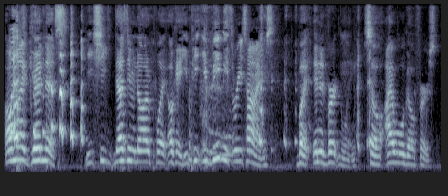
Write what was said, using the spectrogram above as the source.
Oh What? my goodness! You- she doesn't even know how to play. Okay, you pe- you beat me three times, but inadvertently. So I will go first.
